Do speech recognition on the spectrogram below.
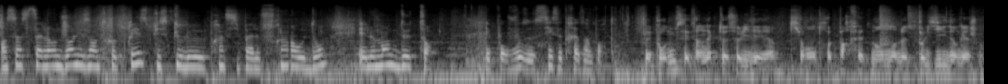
en s'installant dans les entreprises puisque le principal frein au don est le manque de temps. Et pour vous aussi, c'est très important. Mais pour nous, c'est un acte solidaire qui rentre parfaitement dans notre politique d'engagement.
